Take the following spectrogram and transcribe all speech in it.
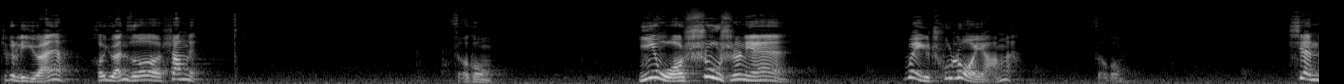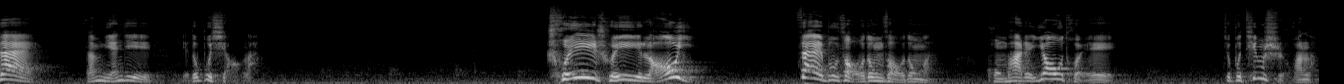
这个李元呀和元泽商量：“泽公，你我数十年未出洛阳啊，泽公。现在咱们年纪也都不小了。”垂垂老矣，再不走动走动啊，恐怕这腰腿就不听使唤了。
